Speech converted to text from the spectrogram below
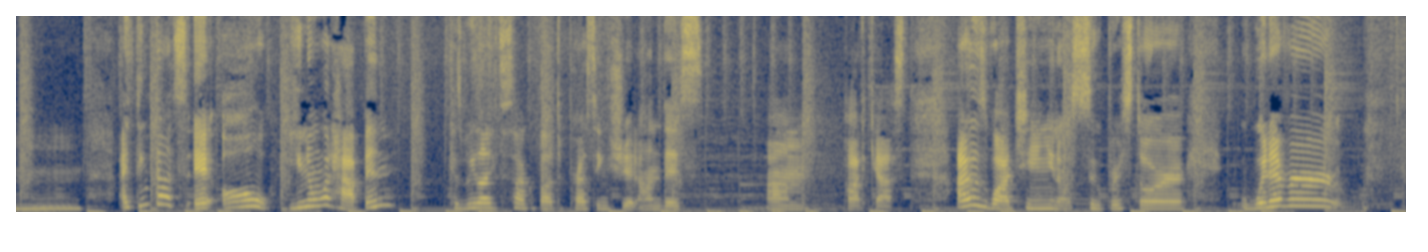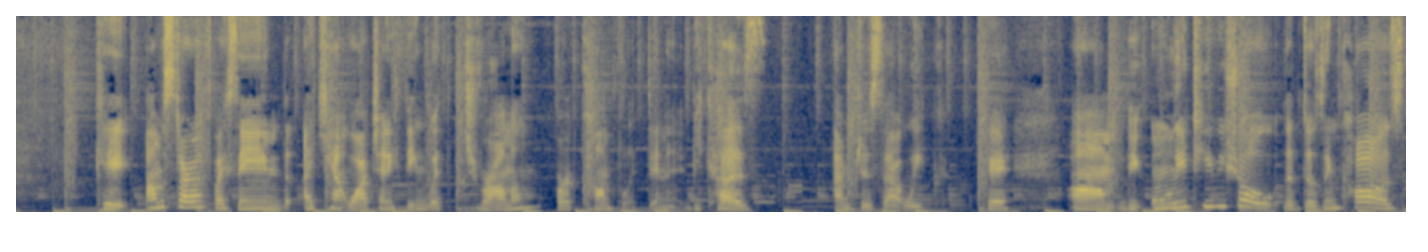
Mm, I think that's it. Oh, you know what happened? Because we like to talk about depressing shit on this um, podcast. I was watching, you know, Superstore. Whenever. Okay, I'm gonna start off by saying that I can't watch anything with drama or conflict in it because I'm just that weak. Okay? Um, the only TV show that doesn't cause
